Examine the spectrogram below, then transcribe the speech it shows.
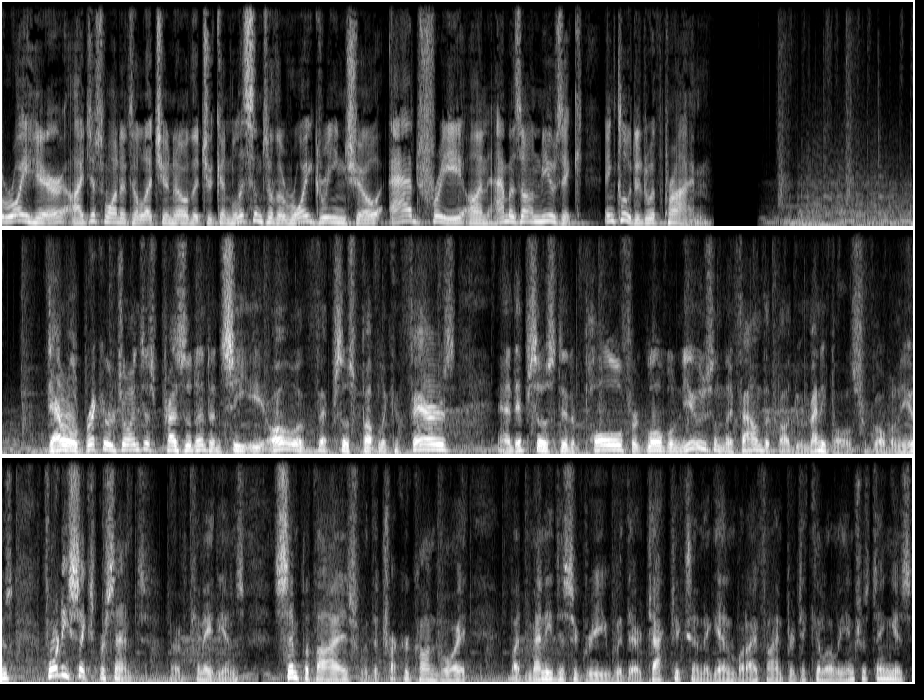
Roy here. I just wanted to let you know that you can listen to The Roy Green Show ad free on Amazon Music, included with Prime. Darrell Bricker joins us, President and CEO of Ipsos Public Affairs. And Ipsos did a poll for Global News, and they found that, well, do many polls for Global News, 46% of Canadians sympathize with the trucker convoy, but many disagree with their tactics. And again, what I find particularly interesting is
